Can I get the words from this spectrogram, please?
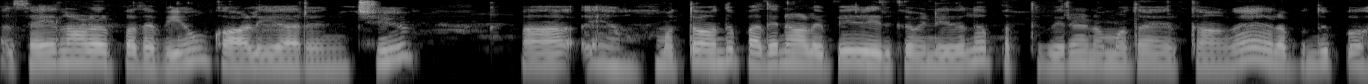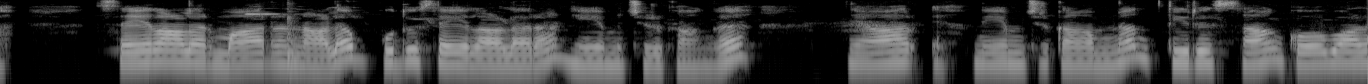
செயலாளர் பதவியும் காலியாக இருந்துச்சு. மொத்தம் வந்து பதினாலு பேர் இருக்க வேண்டியதில் பத்து பேர் என்னமோ தான் இருக்காங்க. இதில் வந்து இப்போ செயலாளர் மாறுறனால புது செயலாளராக நியமிச்சிருக்காங்க. யார் நியமிச்சிருக்காங்க அப்படின்னா திரு கோபால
